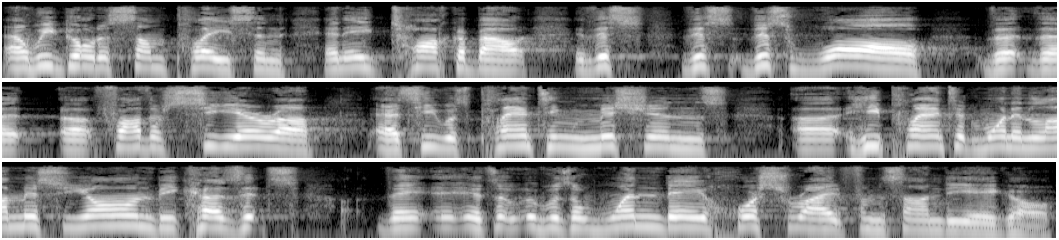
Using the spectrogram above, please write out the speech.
And we'd go to some place and, and he'd talk about this, this, this wall that, that uh, Father Serra, as he was planting missions, uh, he planted one in La Misión because it's, they, it's a, it was a one day horse ride from San Diego.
